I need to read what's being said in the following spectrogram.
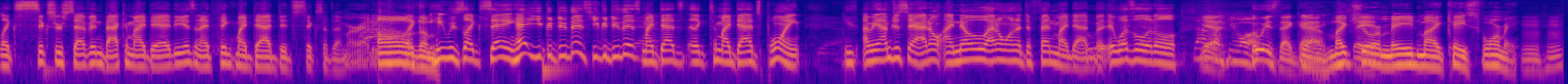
like six or seven back in my day ideas, and I think my dad did six of them already. All of like, them. He was like saying, "Hey, you could do this. You could do this." My dad's like to my dad's point. He's. I mean, I'm just saying. I don't. I know. I don't want to defend my dad, but it was a little. Yeah. Who is that guy? Yeah, Mike Say Shore it. made my case for me. Mm-hmm.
